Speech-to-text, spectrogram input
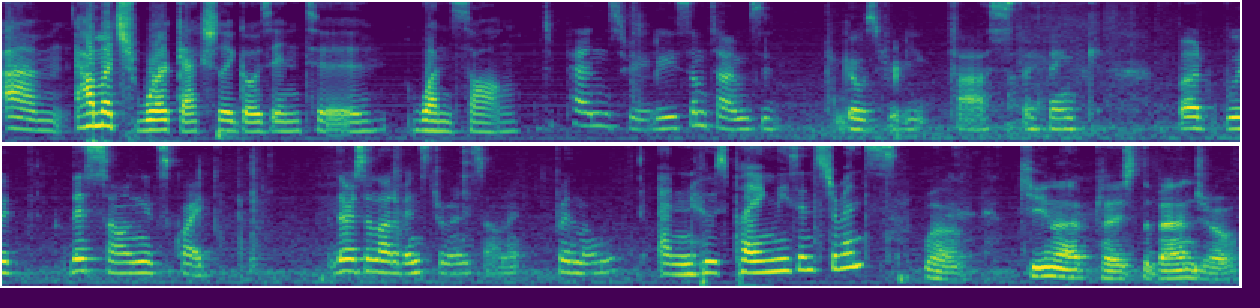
Um, how much work actually goes into one song? It Depends really. Sometimes it goes really fast, I think. But with this song, it's quite. There's a lot of instruments on it for the moment. And who's playing these instruments? Well, Kina plays the banjo,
